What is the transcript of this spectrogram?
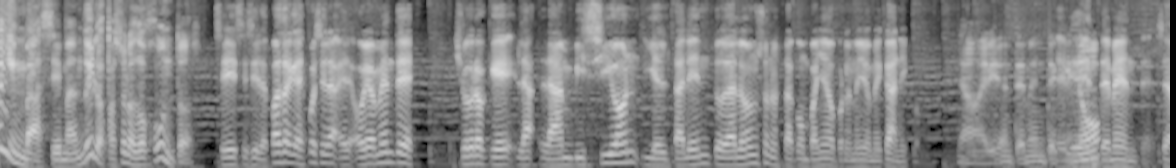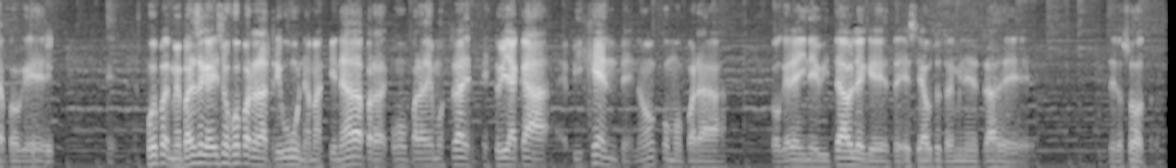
¡pimba! Se mandó y los pasó los dos juntos. Sí, sí, sí. Lo que pasa es que después, eh, obviamente, yo creo que la, ambición y el talento de Alonso no está acompañado por el medio mecánico. No, evidentemente que Evidentemente. O sea, porque fue, me parece que eso fue para la tribuna, más que nada, para, como para demostrar estoy acá vigente, ¿no? Como para. Porque era inevitable que ese auto termine detrás de los otros.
